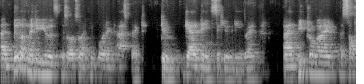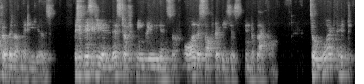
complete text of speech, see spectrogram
And bill of materials is also an important aspect to guaranteeing security, right? And we provide a software bill of materials, which is basically a list of ingredients of all the software pieces in the platform. So what it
